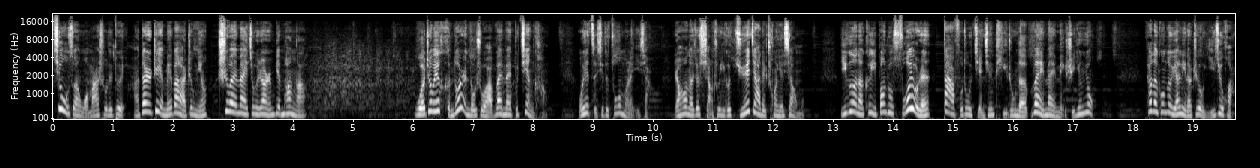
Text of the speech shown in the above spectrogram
就算我妈说的对啊，但是这也没办法证明吃外卖就会让人变胖啊。我周围很多人都说啊，外卖不健康，我也仔细的琢磨了一下。然后呢，就想出一个绝佳的创业项目，一个呢可以帮助所有人大幅度减轻体重的外卖美食应用。它的工作原理呢只有一句话，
